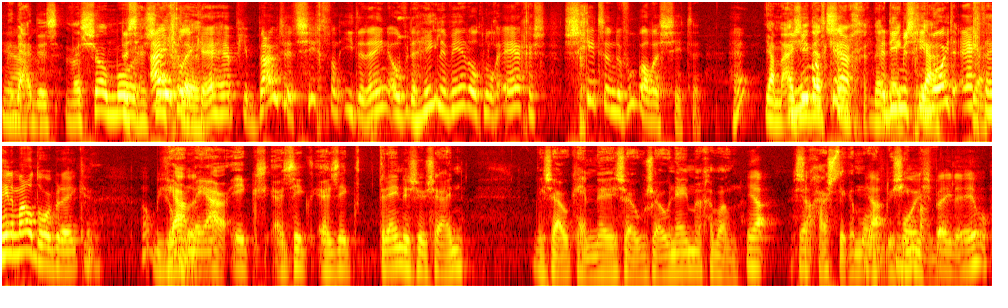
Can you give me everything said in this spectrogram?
ja. Ja. dus het was zo mooi Dus eigenlijk eh. hè, heb je buiten het zicht van iedereen over de hele wereld nog ergens schitterende voetballers zitten. Hè? Ja, maar als je dat kent. zag... en die misschien nooit echt helemaal doorbreken. Wel Ja, maar ja, ik, als, ik, als ik trainer zou zijn, dan zou ik hem eh, sowieso nemen gewoon. Ja, Dat is ja. toch hartstikke mooi om te zien, mooie man. spelen. Heel,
